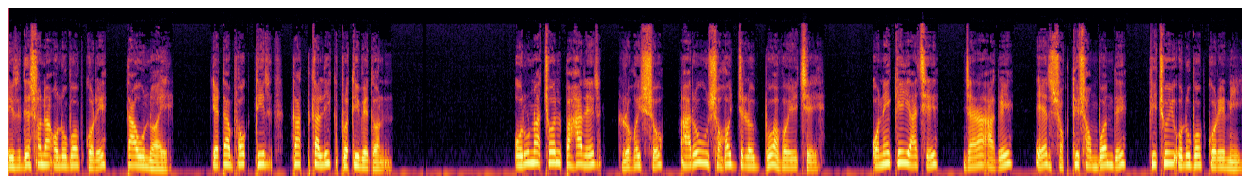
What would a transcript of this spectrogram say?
নির্দেশনা অনুভব করে, তাও নয়। এটা ভক্তির তাৎকালিক প্রতিবেদন। অরুণাচল পাহাড়ের রহস্য আরও সহজলভ্য হয়েছে। অনেকেই আছে যারা আগে এর শক্তি সম্বন্ধে কিছুই অনুভব করেনি।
